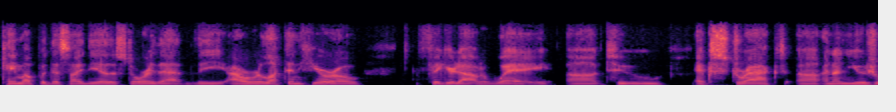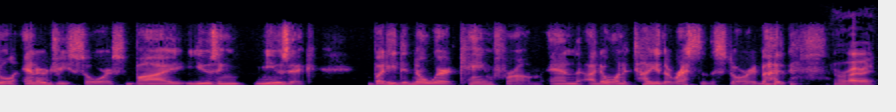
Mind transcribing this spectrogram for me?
came up with this idea of the story that the our reluctant hero figured out a way uh, to extract uh, an unusual energy source by using music but he didn't know where it came from. And I don't want to tell you the rest of the story, but right, right.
